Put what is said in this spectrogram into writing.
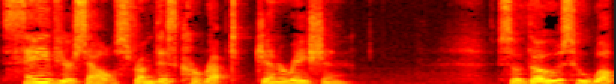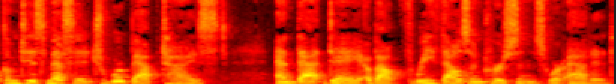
Save yourselves from this corrupt generation. So those who welcomed his message were baptized, and that day about 3,000 persons were added.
